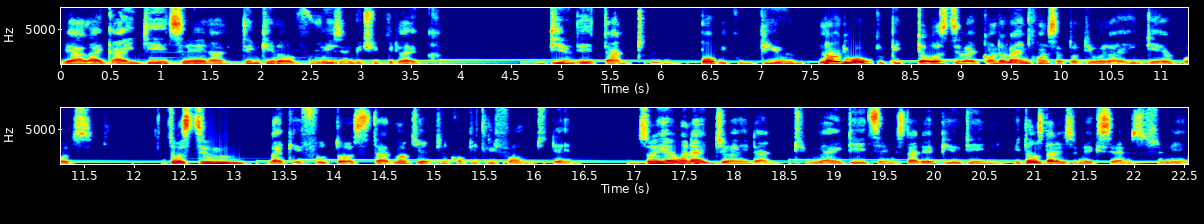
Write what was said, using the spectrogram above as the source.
we are like ideating and thinking of ways in which we could like build it and what we could build. Not really what we could build. There was the like underlying concept of the whole idea, but it was still like a full thought that not yet been completely formed then. So yeah, when I joined and we were dating, we started building, it all started to make sense to me.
